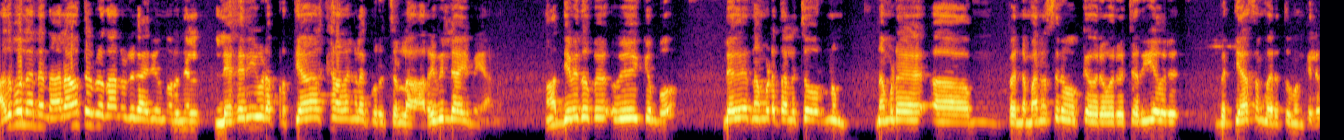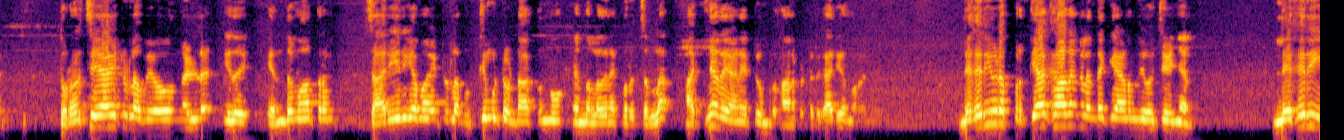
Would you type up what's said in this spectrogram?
അതുപോലെ തന്നെ നാലാമത്തെ പ്രധാന ഒരു കാര്യം എന്ന് പറഞ്ഞാൽ ലഹരിയുടെ പ്രത്യാഘാതങ്ങളെ കുറിച്ചുള്ള അറിവില്ലായ്മയാണ്. ആദ്യം ഇത് ഉപയോഗിക്കുമ്പോൾ ലഹരി നമ്മുടെ തലച്ചോറിനും നമ്മുടെ പിന്നെ മനസ്സിനും ഒക്കെ ഒരു ഒരു ചെറിയ ഒരു വ്യത്യാസം വരുത്തുമെങ്കിലും തുടർച്ചയായിട്ടുള്ള ഉപയോഗങ്ങളിൽ ഇത് എന്തുമാത്രം ശാരീരികമായിട്ടുള്ള ബുദ്ധിമുട്ടുണ്ടാക്കുന്നു എന്നുള്ളതിനെ കുറിച്ചുള്ള അജ്ഞതയാണ് ഏറ്റവും പ്രധാനപ്പെട്ട ഒരു കാര്യം എന്ന് പറയുന്നത്. ലഹരിയുടെ പ്രത്യാഘാതങ്ങൾ എന്തൊക്കെയാണെന്ന് ചോദിച്ചു കഴിഞ്ഞാൽ ലഹരി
